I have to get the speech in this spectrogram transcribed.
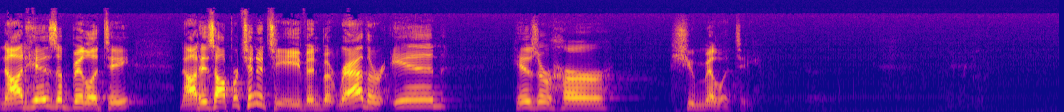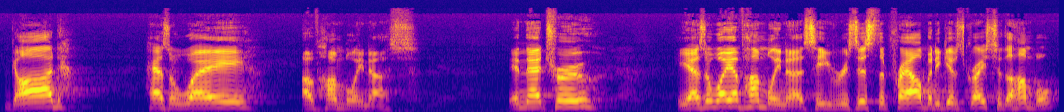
not his ability, not his opportunity even, but rather in his or her humility. God has a way of humbling us. Isn't that true? He has a way of humbling us. He resists the proud, but he gives grace to the humble.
